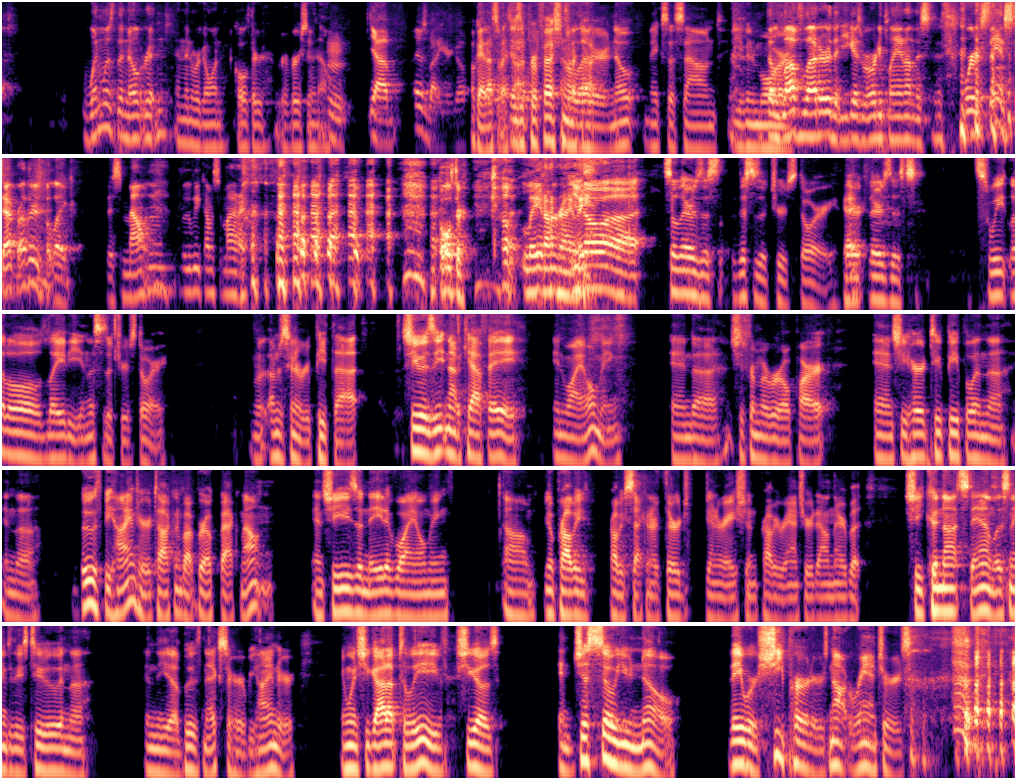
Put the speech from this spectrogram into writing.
when was the note written? And then we're going Colter reverse Uno. Hmm. Yeah, it was about a year ago. Okay, that's what I It was a professional That's what I thought. letter. Note makes us sound even more. The love letter that you guys were already playing on this. We're saying stepbrothers, but like this mountain movie comes to mind. Colter, lay it on Riley. you know, uh, so there's this. This is a true story. Okay. There, there's this sweet little old lady, and this is a true story. I'm just going to repeat that. She was eating at a cafe in Wyoming, and uh, she's from a rural part, and she heard two people in the in the booth behind her talking about Brokeback Mountain, and she's a native Wyoming, um, you know, probably probably second or third generation, probably rancher down there, but she could not stand listening to these two in the in the uh, booth next to her behind her and when she got up to leave she goes and just so you know they were sheep herders not ranchers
